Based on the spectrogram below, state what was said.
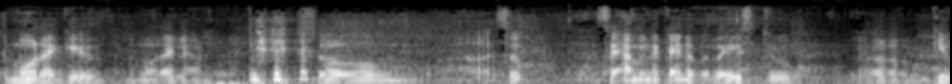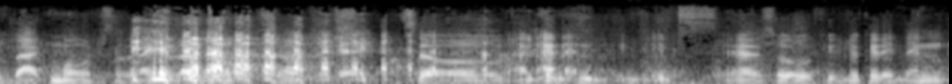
The more I give, the more I learn. so, uh, so, say I'm in a kind of a race to uh, give back more so that I can learn more. So, so and, and, and it, it's, uh, so if you look at it, then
